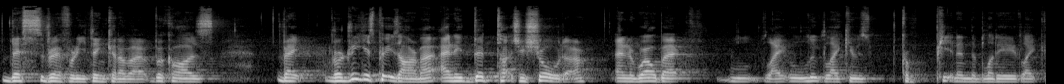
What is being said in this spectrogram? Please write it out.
this referee thinking about? Because right, Rodriguez put his arm out and he did touch his shoulder, and Welbeck like looked like he was competing in the bloody like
